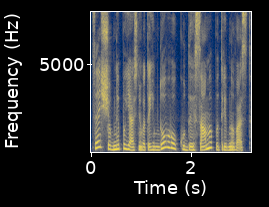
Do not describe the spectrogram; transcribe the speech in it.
Це щоб не пояснювати їм довго, куди саме потрібно вести.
